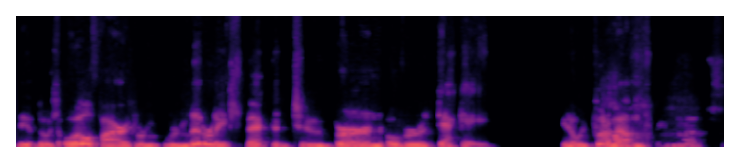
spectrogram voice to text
the, those oil fires were, were literally expected to burn over a decade. You know, we put them out in three months,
